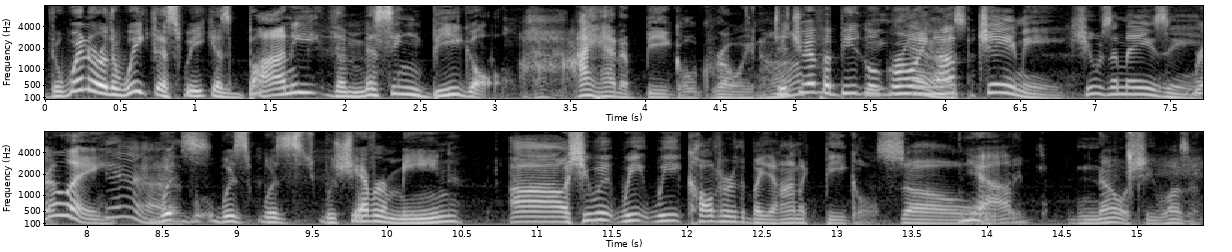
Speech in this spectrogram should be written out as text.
the winner of the week this week is Bonnie the Missing Beagle. I had a beagle growing up. Did you have a beagle growing Yes, up? Jamie, she was amazing. Really? Yes. Was, was was was she ever mean? Uh, she we we called her the Bionic Beagle. So Yeah. no, she wasn't.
